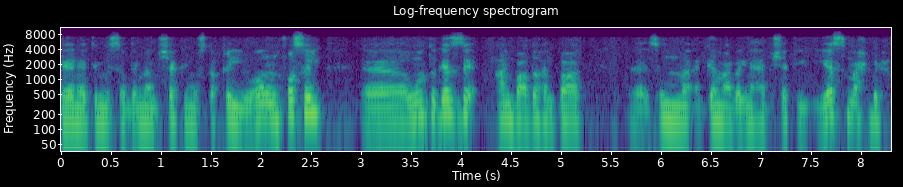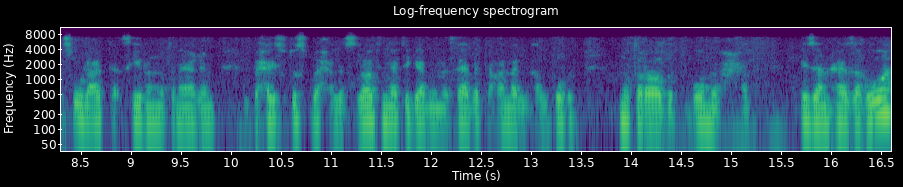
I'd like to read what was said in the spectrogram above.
كان يتم استخدامها بشكل مستقل ومنفصل ومتجزئ عن بعضها البعض ثم الجمع بينها بشكل يسمح بالحصول على التأثير المتناغم بحيث تصبح الاتصالات الناتجة بمثابة عمل أو جهد مترابط وموحد. إذا هذا هو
